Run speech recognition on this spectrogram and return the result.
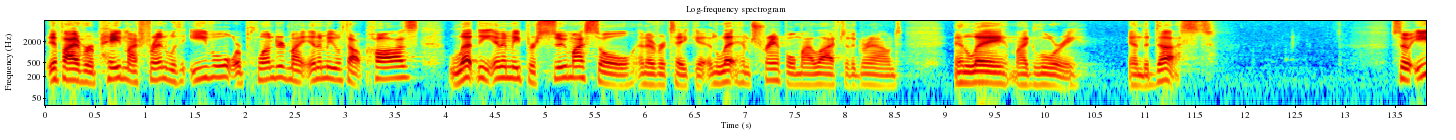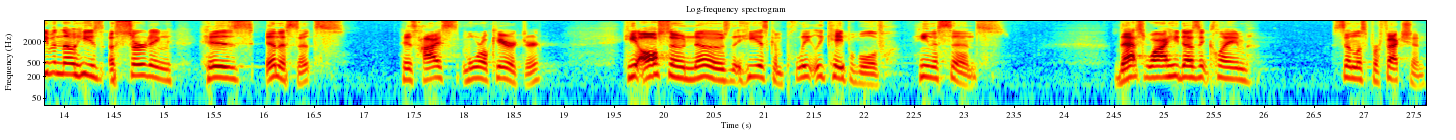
if I have repaid my friend with evil or plundered my enemy without cause, let the enemy pursue my soul and overtake it, and let him trample my life to the ground and lay my glory in the dust. So even though he's asserting his innocence, his high moral character, he also knows that he is completely capable of heinous sins. That's why he doesn't claim sinless perfection.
